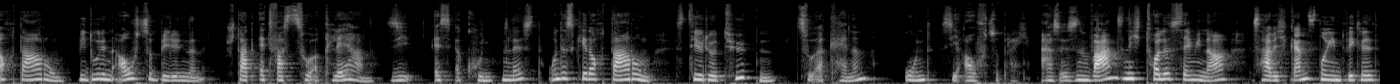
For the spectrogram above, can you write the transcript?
auch darum, wie du den Auszubildenden statt etwas zu erklären, sie es erkunden lässt. Und es geht auch darum, Stereotypen zu erkennen und sie aufzubrechen. Also es ist ein wahnsinnig tolles Seminar. Das habe ich ganz neu entwickelt.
